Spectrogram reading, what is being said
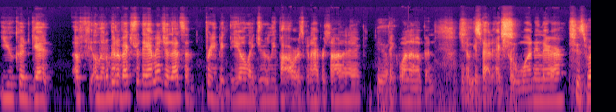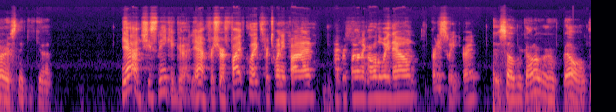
you could get a, f- a little bit of extra damage, and that's a pretty big deal. Like Julie Powers can hypersonic, Yeah, pick one up, and you know get that extra she- one in there. she's very sneaky good. Yeah, she's sneaky good. Yeah, for sure. Five clicks for twenty five, hypersonic all the way down. Pretty sweet, right? So we got over her build.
